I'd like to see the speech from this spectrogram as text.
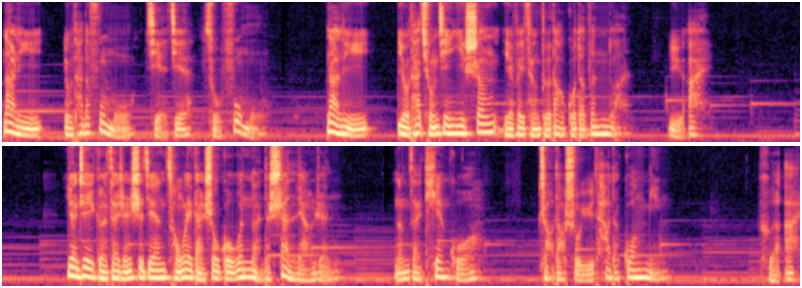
那里有他的父母、姐姐、祖父母，那里有他穷尽一生也未曾得到过的温暖与爱。愿这个在人世间从未感受过温暖的善良人。能在天国找到属于他的光明和爱。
